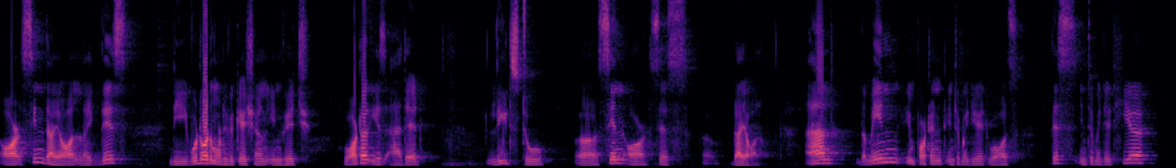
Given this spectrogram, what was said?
or syn diol like this the Woodward modification in which water is added leads to uh, syn or cis uh, diol and the main important intermediate was this intermediate here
